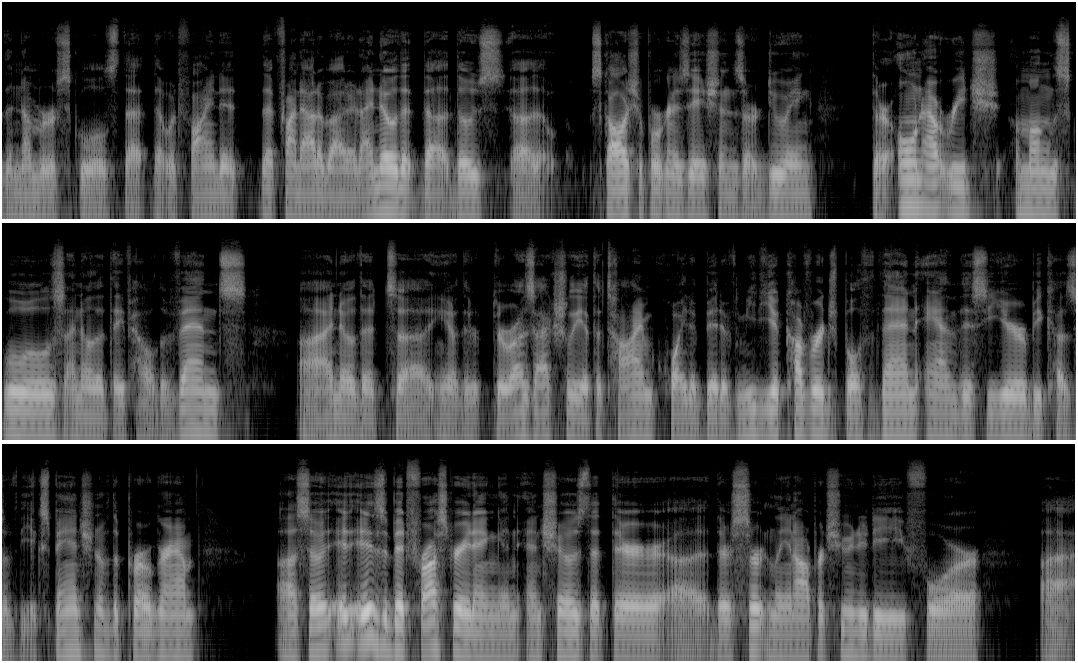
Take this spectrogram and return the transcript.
the number of schools that, that would find it that find out about it. I know that the, those scholarship organizations are doing their own outreach among the schools. I know that they've held events. Uh, I know that uh, you know there, there, was actually at the time quite a bit of media coverage both then and this year because of the expansion of the program. Uh, so it, is a bit frustrating and, and shows that there uh, there's certainly an opportunity for uh,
